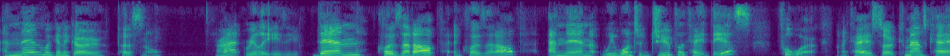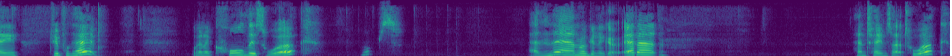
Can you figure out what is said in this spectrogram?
and then we're going to go personal. All right, really easy. Then close that up and close that up. and then we want to duplicate this for work. Okay, so Command K, duplicate. We're going to call this work. Oops. And then we're going to go edit and change that to work.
